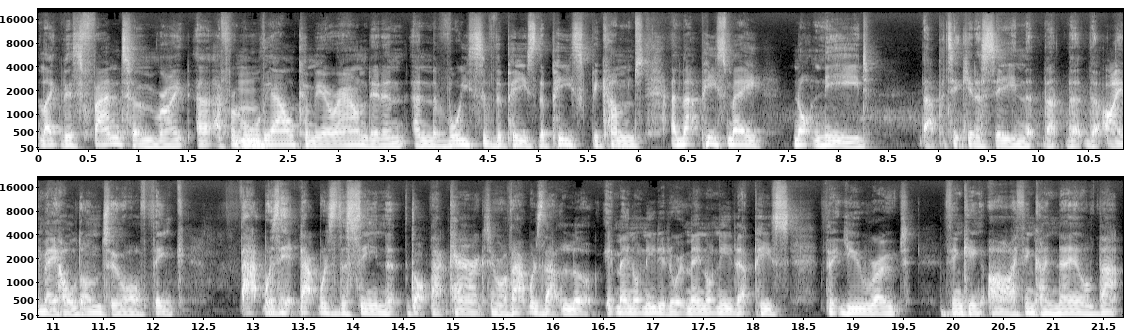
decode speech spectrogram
like this phantom, right, uh, from all the alchemy around it. And, and the voice of the piece, the piece becomes, and that piece may not need that particular scene that, that, that, that I may hold on to or think that was it. That was the scene that got that character, or that was that look. It may not need it, or it may not need that piece that you wrote, thinking, "Oh, I think I nailed that."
